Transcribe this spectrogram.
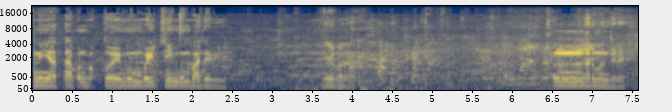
आणि आता आपण बघतोय मुंबईची मुंबादेवी हे बघा. सुंदर मंदिर आहे.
